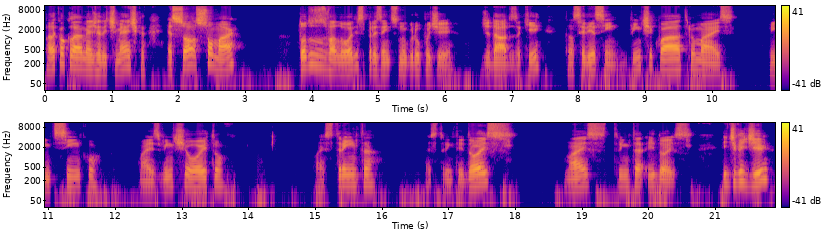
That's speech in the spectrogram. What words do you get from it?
Para calcular a média aritmética, é só somar todos os valores presentes no grupo de de dados aqui. Então, seria assim, 24 mais 25 mais 28 mais 30 mais 32 mais 32. E dividir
